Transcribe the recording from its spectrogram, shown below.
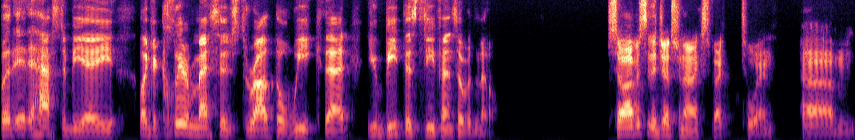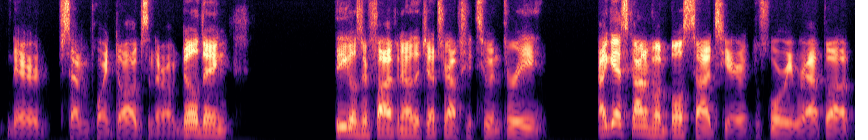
but it has to be a like a clear message throughout the week that you beat this defense over the middle. So obviously the Jets are not expected to win. Um, they're seven point dogs in their own building. The Eagles are five and zero. The Jets are obviously two and three. I guess kind of on both sides here before we wrap up.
